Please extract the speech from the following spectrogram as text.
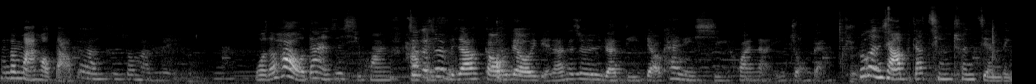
它都蛮好搭的，对啊，其实都蛮美。我的话，我当然是喜欢这个，就是比较高调一点，然后它就是比较低调，看你喜欢哪一种感觉。如果你想要比较青春减龄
